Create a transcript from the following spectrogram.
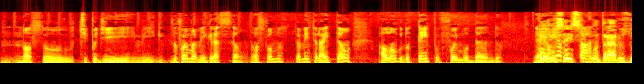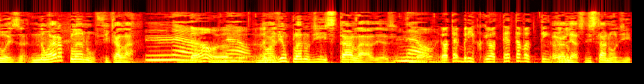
Nosso tipo de. Não foi uma migração, nós fomos aventurar. Então, ao longo do tempo foi mudando. Quando Eu ia vocês se voltar. encontraram os dois, não era plano ficar lá. Não, Não, eu- não. Não havia um plano de estar lá. Não. eu até brinco que eu até tava tentando. Aliás, de estar não, de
